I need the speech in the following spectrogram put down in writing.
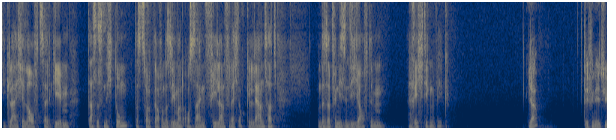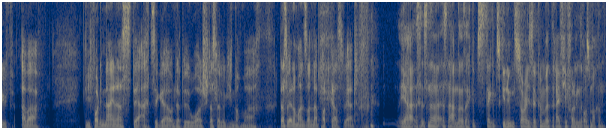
die gleiche Laufzeit geben. Das ist nicht dumm. Das zeugt davon, dass jemand aus seinen Fehlern vielleicht auch gelernt hat. Und deshalb finde ich, sind die hier auf dem richtigen Weg. Ja, definitiv. Aber die 49ers der 80er unter Bill Walsh, das wäre wirklich nochmal, das wäre nochmal ein Sonderpodcast wert. Ja, es ist eine, ist eine andere, da gibt es da gibt's genügend Stories, da können wir drei, vier Folgen draus machen.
